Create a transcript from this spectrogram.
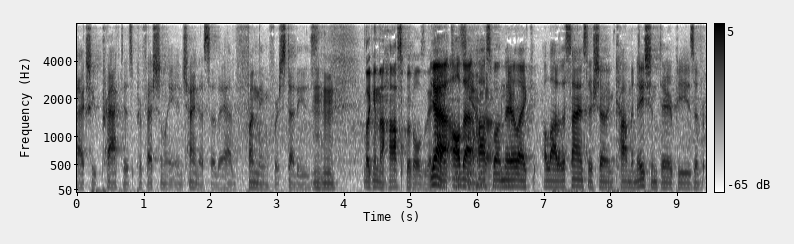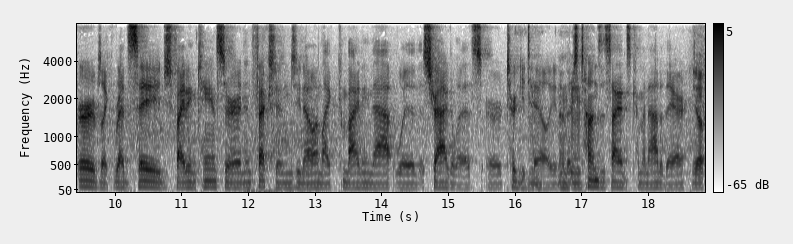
actually practiced professionally in China. So they have funding for studies. hmm Like in the hospitals. They Yeah, all that hospital, and they're like a lot of the science. They're showing combination therapies of herbs like red sage fighting cancer and infections, you know, and like combining that with astragalus or turkey Mhm, tail. You know, there's mhm. tons of science coming out of there. Yep.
